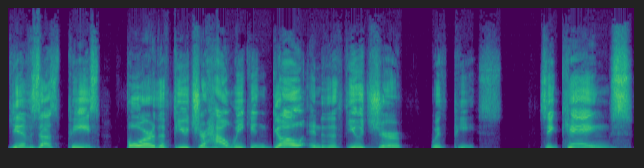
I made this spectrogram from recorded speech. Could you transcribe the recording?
gives us peace for the future, how we can go into the future with peace. See, kings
